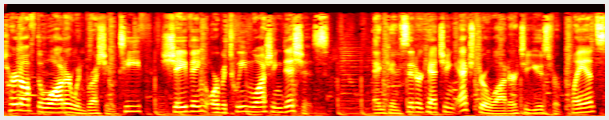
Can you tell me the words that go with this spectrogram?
Turn off the water when brushing teeth, shaving, or between washing dishes. And consider catching extra water to use for plants,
